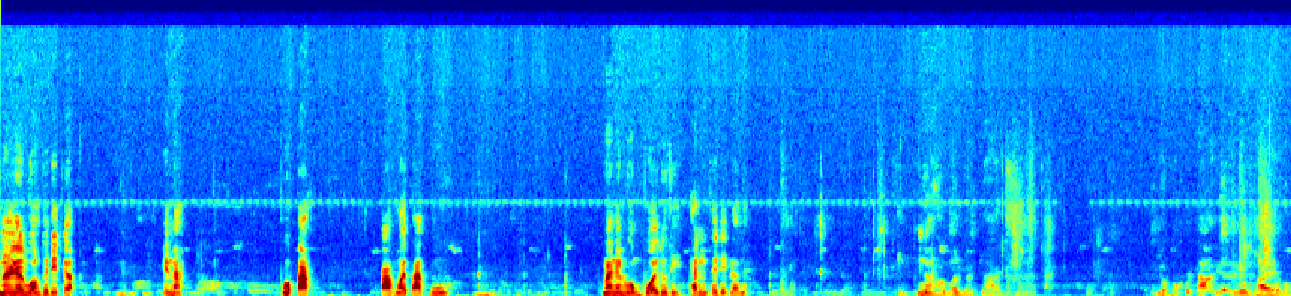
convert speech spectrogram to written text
ในหลวงเสด็จอะเห็นไหมพวกปากปากหอยปากปู ไม่ในหลวงป่วยดูสิท่านเสด็จแล้วนะพี่น้องหาว่าอยากตายยวบอกก็ตายหลงไปแล้วบอก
